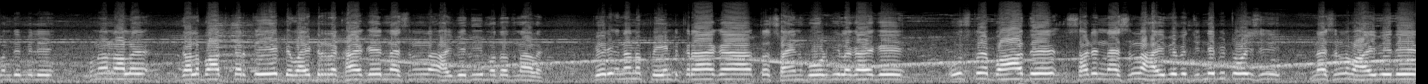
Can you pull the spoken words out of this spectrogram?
ਬੰਦੇ ਮਿਲੇ। ਉਹਨਾਂ ਨਾਲ ਗੱਲਬਾਤ ਕਰਕੇ ਇਹ ਡਿਵਾਈਡਰ ਰਖਾਏ ਗਏ ਨੈਸ਼ਨਲ ਹਾਈਵੇ ਦੀ ਮਦਦ ਨਾਲ। ਫਿਰ ਇਹਨਾਂ ਨੂੰ ਪੇਂਟ ਕਰਾਇਆ ਗਿਆ, ਤਾਂ ਸਾਈਨ ਬੋਰਡ ਵੀ ਲਗਾਏ ਗਏ। ਉਸ ਤੋਂ ਬਾਅਦ ਸਾਡੇ ਨੈਸ਼ਨਲ ਹਾਈਵੇ ਵਿੱਚ ਜਿੰਨੇ ਵੀ ਟੋਏ ਸੀ ਨੈਸ਼ਨਲ ਹਾਈਵੇ ਦੇ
